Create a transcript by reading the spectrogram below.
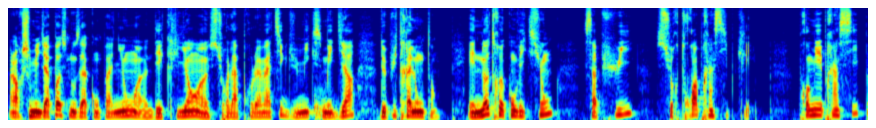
Alors chez Mediapost, nous accompagnons euh, des clients euh, sur la problématique du mix média depuis très longtemps. Et notre conviction s'appuie sur trois principes clés. Premier principe,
